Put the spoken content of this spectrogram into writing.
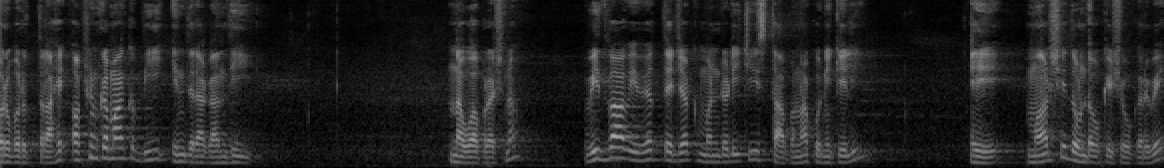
बरोबर उत्तर आहे. ऑप्शन क्रमांक बी इंदिरा गांधी. नववा प्रश्न. विधवा विभत्तेजक मंडळीची स्थापना कोणी केली? A Maharshi Dondav Keshav Karve.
